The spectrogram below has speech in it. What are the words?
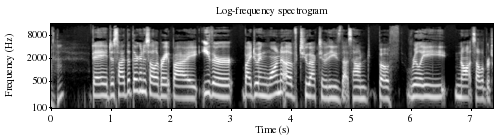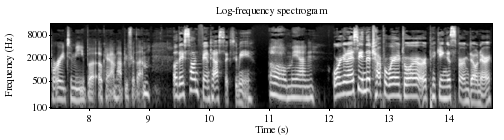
Mhm. They decide that they're going to celebrate by either by doing one of two activities that sound both really not celebratory to me, but okay, I'm happy for them. Oh, they sound fantastic to me. Oh man, organizing the Tupperware drawer or picking a sperm donor.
